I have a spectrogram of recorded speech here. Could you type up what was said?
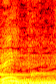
あ。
